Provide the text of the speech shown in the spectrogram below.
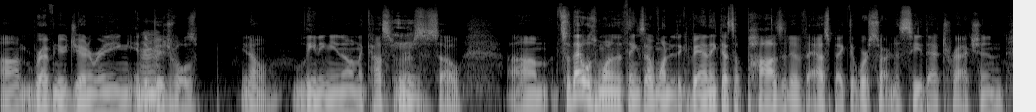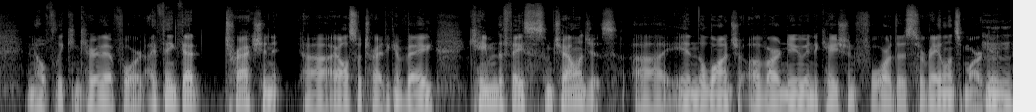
um, revenue generating individuals, you know, leaning in on the customers. So. Um, so that was one of the things I wanted to convey. I think that's a positive aspect that we're starting to see that traction, and hopefully can carry that forward. I think that traction uh, I also tried to convey came in the face of some challenges uh, in the launch of our new indication for the surveillance market. Mm.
